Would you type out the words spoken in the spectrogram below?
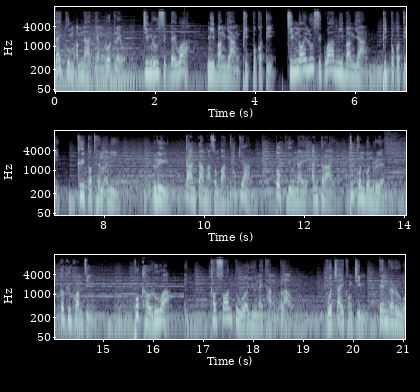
ได้กลุ่มอำนาจอย่างรวดเร็ว จิมรู้สึกได้ว่ามีบางอย่างผิดปกติ จิมน้อยรู้สึกว่ามีบางอย่างผิดปกติ คือต่อเทเลนีหรือการตามหาสมบัติทุกอย่าง ตกอยู่ในอันตรายทุกคนบนเรือ ก็คือความจริง วกเขารู้ว่า เขาซ่อนตัวอยู่ในถังเปล่า หัวใจของจิมเต้นระรัว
